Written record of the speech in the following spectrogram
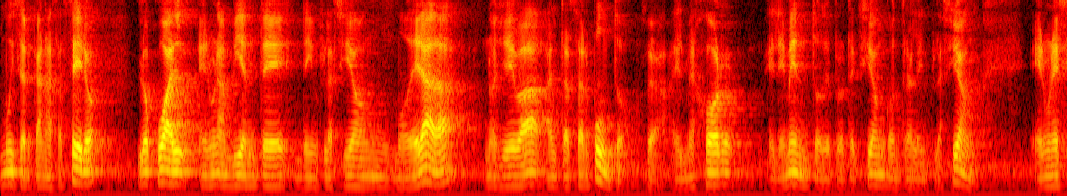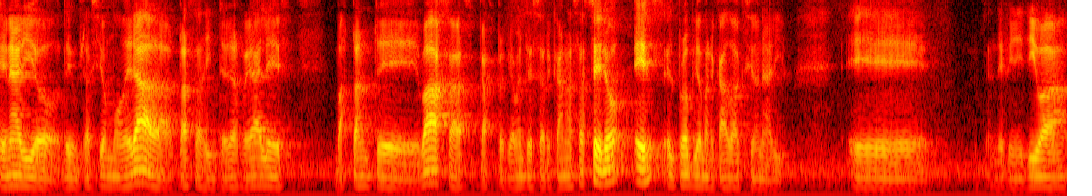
muy cercanas a cero, lo cual en un ambiente de inflación moderada nos lleva al tercer punto, o sea, el mejor elemento de protección contra la inflación en un escenario de inflación moderada, tasas de interés reales bastante bajas, casi prácticamente cercanas a cero, es el propio mercado accionario. Eh, en definitiva,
